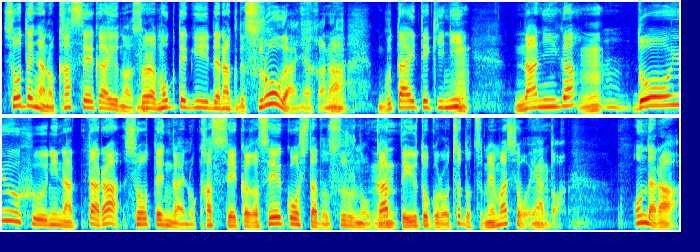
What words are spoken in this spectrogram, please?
商店街の活性化いうのはそれは目的でなくてスローガンやから、具体的に何がどういうふうになったら商店街の活性化が成功したとするのかっていうところをちょっと詰めましょうやと。ほんだら、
